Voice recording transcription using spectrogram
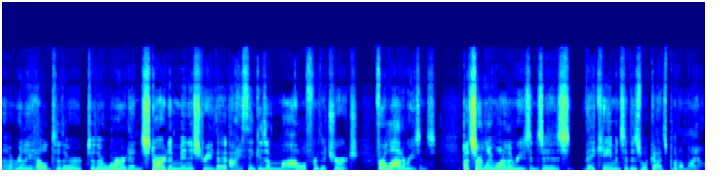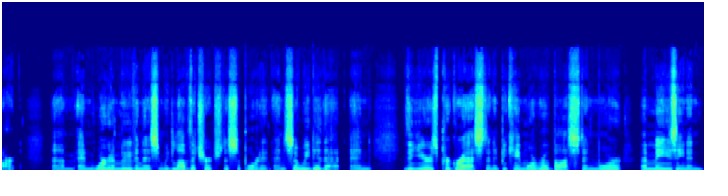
uh, really held to their to their word and started a ministry that I think is a model for the church for a lot of reasons. But certainly one of the reasons is they came and said, This is what God's put on my heart. Um, and we're going to move in this, and we'd love the church to support it. And so we did that. And the years progressed, and it became more robust and more amazing and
